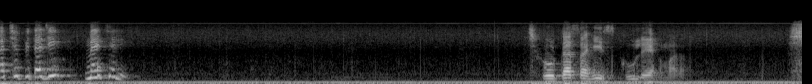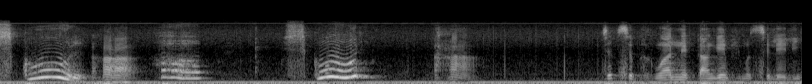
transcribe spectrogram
अच्छा पिताजी मैं चली। छोटा सा ही स्कूल है हमारा। स्कूल? हाँ। हाँ, स्कूल? हाँ। जब से भगवान ने टांगे भी मुझसे ले ली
